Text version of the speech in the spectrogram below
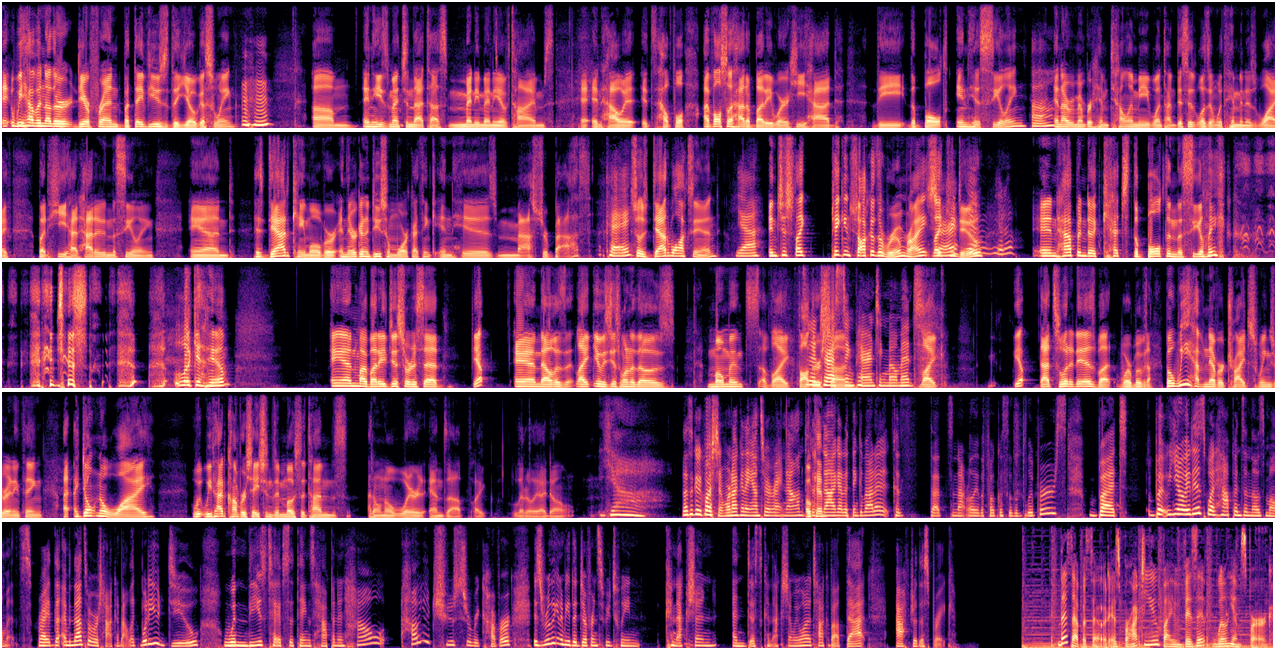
It- we have another dear friend, but they've used the yoga swing. Mm-hmm. Um, and he's mentioned that to us many, many of times, and, and how it, it's helpful. I've also had a buddy where he had the the bolt in his ceiling, Ah. and I remember him telling me one time this wasn't with him and his wife, but he had had it in the ceiling, and his dad came over, and they're going to do some work, I think, in his master bath. Okay. So his dad walks in yeah. and just like taking stock of the room, right? like you do, Yeah, you know. and happened to catch the bolt in the ceiling. and just look at him. And my buddy just sort of said, Yep. And that was it. Like it was just one of those moments of like It's an father interesting son. parenting moment. Like Yep, that's what it is, but we're moving on. But we have never tried swings or anything. I, I don't know why. We, we've had conversations, and most of the times, I don't know where it ends up. Like, literally, I don't. Yeah. That's a good question. We're not going to answer it right now because Okay. now I got to think about it because that's not really the focus of the bloopers. But but you know, it is what happens in those moments, right? I mean, that's what we're talking about. Like, what do you do when these types of things happen, and how how you choose to recover is really going to be the difference between connection and disconnection. We want to talk about that after this break. This episode is brought to you by Visit Williamsburg.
